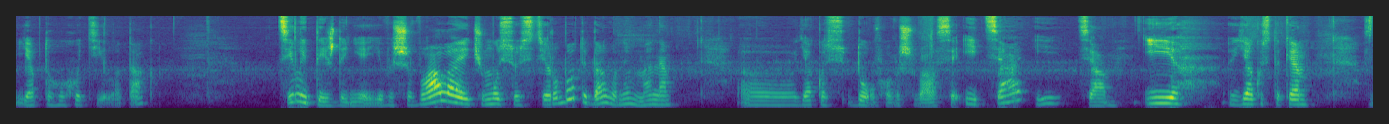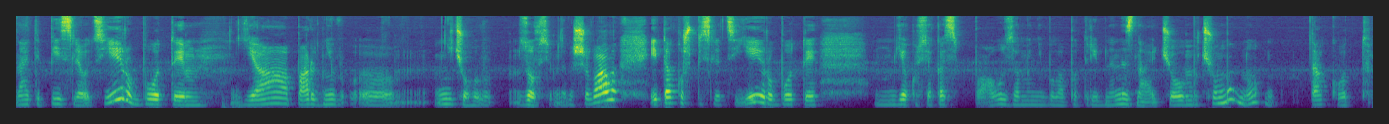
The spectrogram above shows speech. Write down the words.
я б того хотіла. так. Цілий тиждень я її вишивала, і чомусь ось ці роботи, да, вони в мене е, якось довго вишивалися. І ця, і ця. І якось таке, знаєте, після цієї роботи я пару днів е, нічого зовсім не вишивала. І також після цієї роботи якось якась пауза мені була потрібна. Не знаю чому, чому ну так от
